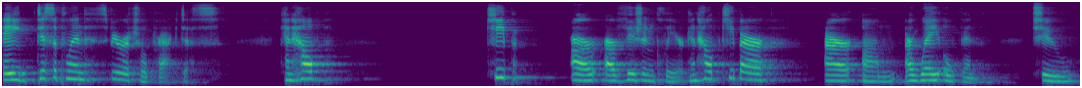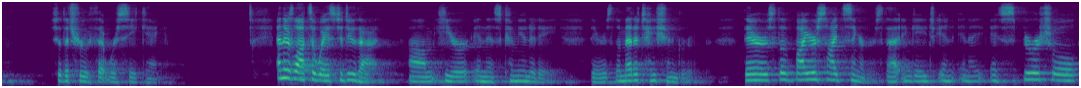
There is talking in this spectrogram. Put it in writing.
a disciplined spiritual practice can help keep our, our vision clear, can help keep our, our, um, our way open to, to the truth that we're seeking. And there's lots of ways to do that um, here in this community. There's the meditation group. There's the by your side singers that engage in, in a, a spiritual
